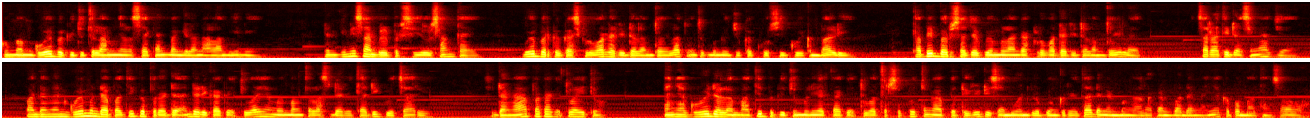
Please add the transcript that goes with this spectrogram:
Gumam gue begitu telah menyelesaikan panggilan alam ini. Dan kini sambil bersiul santai, gue bergegas keluar dari dalam toilet untuk menuju ke kursi gue kembali. Tapi baru saja gue melangkah keluar dari dalam toilet, secara tidak sengaja, pandangan gue mendapati keberadaan dari kakek tua yang memang telah sedari tadi gue cari. Sedang apa kakek tua itu? Tanya gue dalam hati begitu melihat kakek tua tersebut tengah berdiri di sambungan gerbong kereta dengan mengarahkan pandangannya ke pematang sawah.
